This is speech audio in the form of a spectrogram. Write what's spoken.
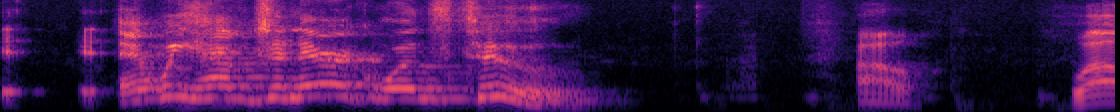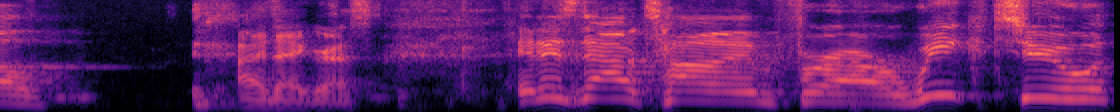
it, it, and we have generic ones too. Oh, well, I digress. it is now time for our week two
